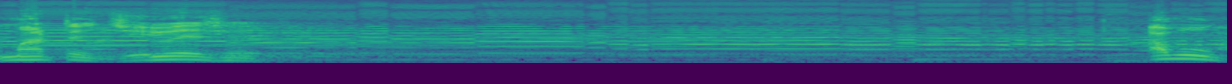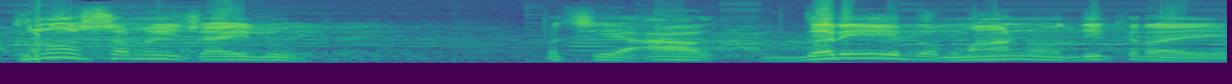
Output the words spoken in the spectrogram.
માટે જીવે છે. આવું ઘણો સમય ચાલ્યું. પછી આ ગરીબ માનો દીકરાએ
